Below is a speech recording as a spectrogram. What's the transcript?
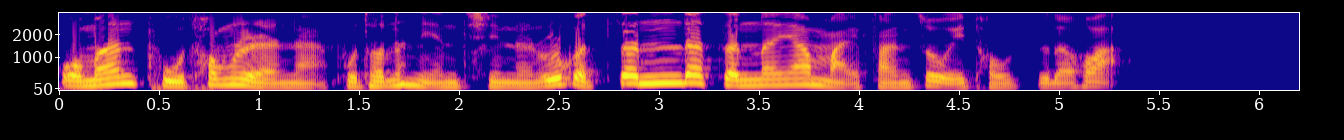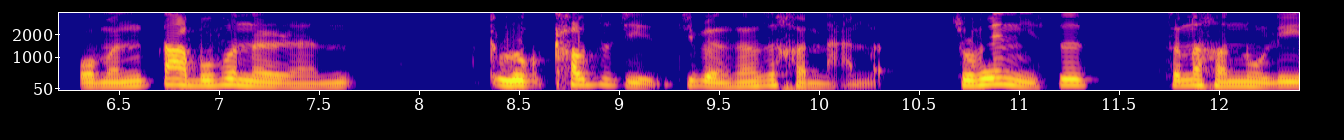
我们普通人呐、普通的年轻人，如果真的真的要买房作为投资的话，我们大部分的人如果靠自己，基本上是很难的，除非你是真的很努力，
